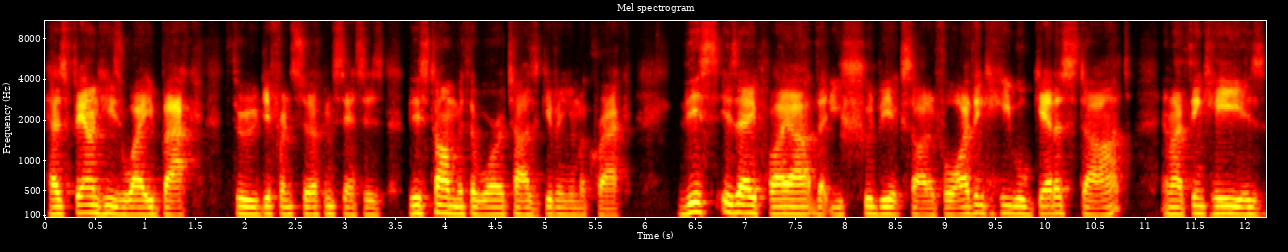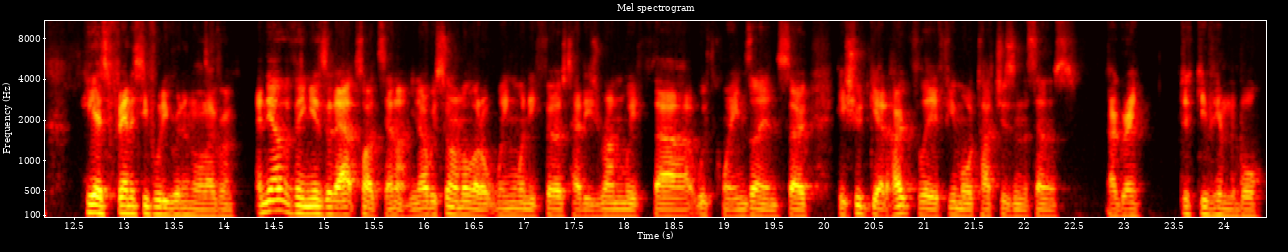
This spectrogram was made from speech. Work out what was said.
has found his way back through different circumstances. This time with the Waratahs giving him a crack. This is a player that you should be excited for. I think he will get a start, and I think he is he has fantasy footy written all over him. And the other thing is at outside centre. You know, we saw him a lot at wing when he first had his run with uh, with Queensland, so he should get hopefully a few more touches in the centres. I agree. Just give him the ball.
